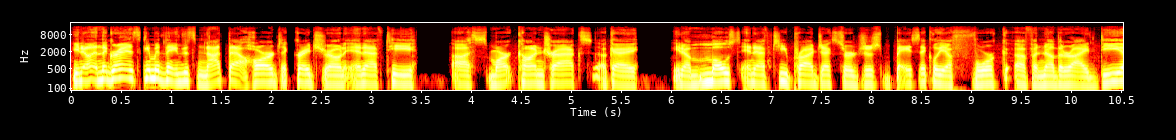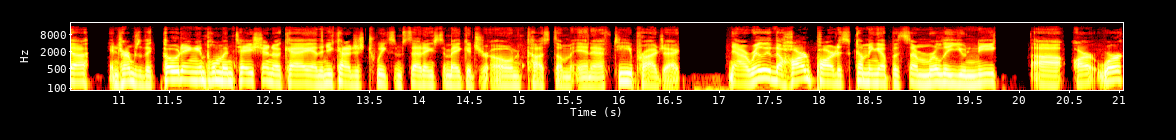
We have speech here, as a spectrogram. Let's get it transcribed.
you know, in the grand scheme of things, it's not that hard to create your own NFT uh, smart contracts. Okay. You know, most NFT projects are just basically a fork of another idea in terms of the coding implementation. Okay. And then you kind of just tweak some settings to make it your own custom NFT project. Now, really, the hard part is coming up with some really unique uh, artwork,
